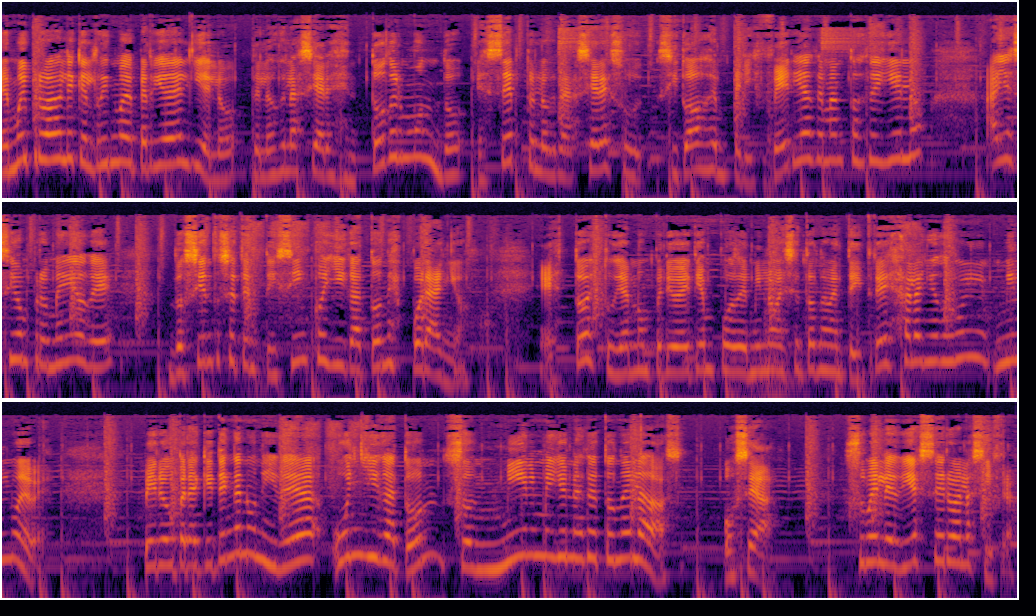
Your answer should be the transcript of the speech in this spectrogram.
Es muy probable que el ritmo de pérdida del hielo de los glaciares en todo el mundo, excepto los glaciares situados en periferias de mantos de hielo, haya sido un promedio de 275 gigatones por año. Esto estudiando un periodo de tiempo de 1993 al año 2009. Pero para que tengan una idea, un gigatón son mil millones de toneladas. O sea, súmele 10 cero a la cifra.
